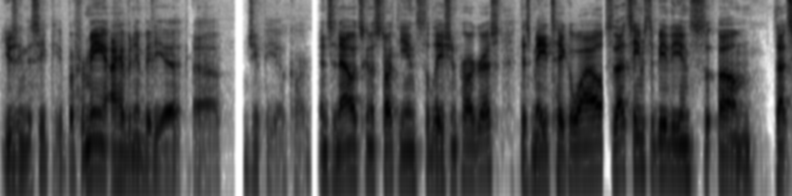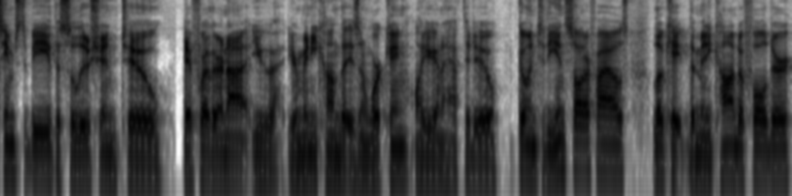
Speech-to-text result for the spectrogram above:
using the CPU. But for me, I have an NVIDIA uh, GPU card. And so now it's going to start the installation progress. This may take a while. So that seems to be the ins- um, that seems to be the solution to if whether or not you your Miniconda isn't working, all you're going to have to do go into the installer files, locate the Miniconda folder,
